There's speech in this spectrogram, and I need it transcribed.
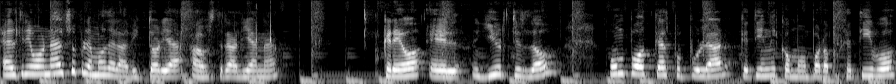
El Tribunal Supremo de la Victoria Australiana creó el Law un podcast popular que tiene como por objetivo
